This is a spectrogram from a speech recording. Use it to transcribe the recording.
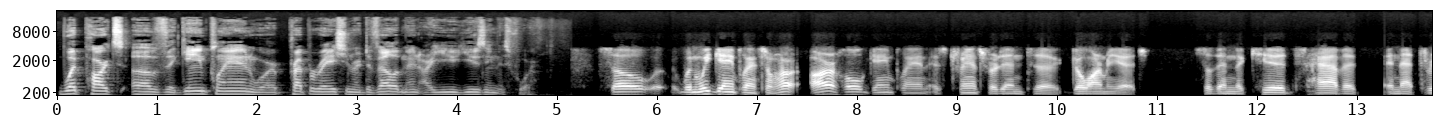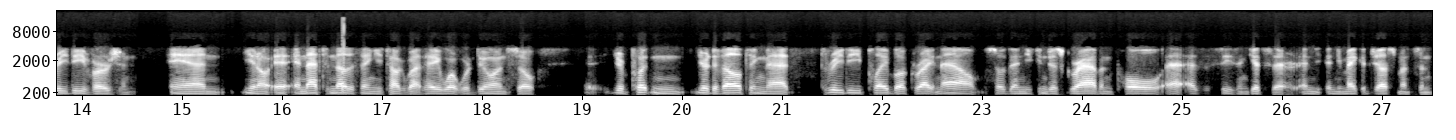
what parts of the game plan or preparation or development are you using this for? So uh, when we game plan, so our, our whole game plan is transferred into Go Army Edge. So then the kids have it in that 3D version. And, you know, and that's another thing you talk about, hey, what we're doing. So uh, you're putting, you're developing that 3D playbook right now. So then you can just grab and pull as the season gets there and, and you make adjustments and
